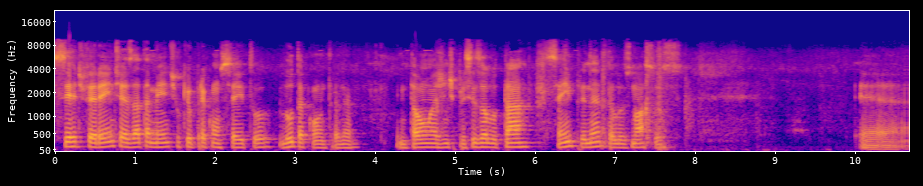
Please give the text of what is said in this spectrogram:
ser diferente é exatamente o que o preconceito luta contra. Né? Então, a gente precisa lutar sempre né, pelos nossos. É,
